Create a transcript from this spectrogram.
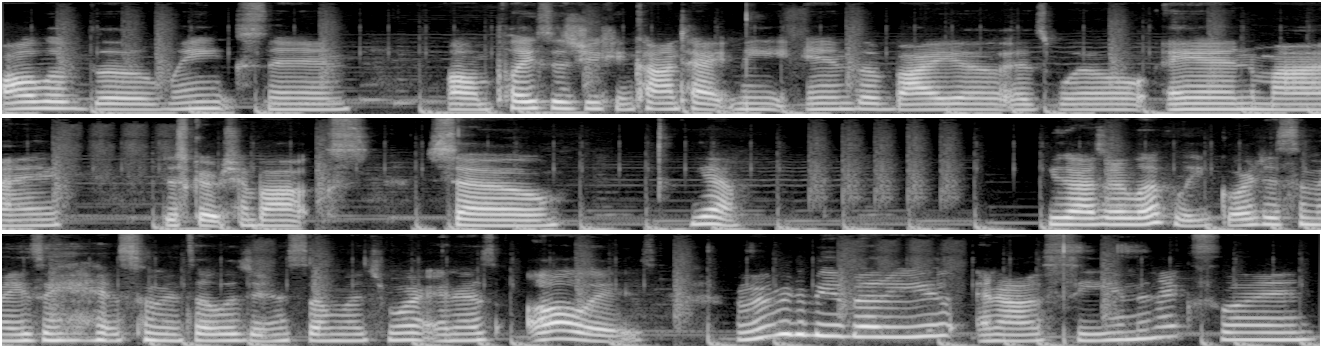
all of the links and um, places you can contact me in the bio as well and my description box. So, yeah. You guys are lovely, gorgeous, amazing, handsome, intelligent, and so much more. And as always, remember to be a better you, and I'll see you in the next one.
